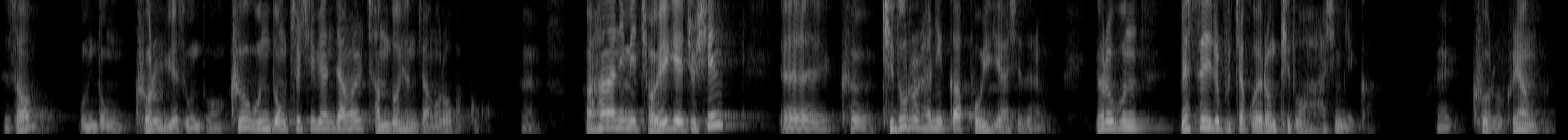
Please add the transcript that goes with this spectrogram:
그래서 운동, 그거를 위해서 운동하고 그 운동 70 현장을 전도 현장으로 바꾸고. 예. 하나님이 저에게 주신 예, 그 기도를 하니까 보이게 하시더라고요. 여러분 메시지를 붙잡고 여러분 기도하십니까? 예, 그거를 그냥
